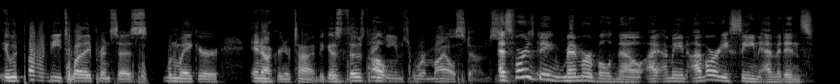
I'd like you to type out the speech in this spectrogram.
it would probably be Twilight Princess, Wind Waker, and Ocarina of Time because those three Oh. games were milestones. As far as being memorable, no. I, I mean, I've already seen evidence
